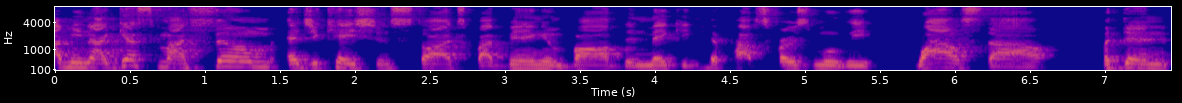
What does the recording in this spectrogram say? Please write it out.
I mean, I guess my film education starts by being involved in making hip hop's first movie, Wild Style. But then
